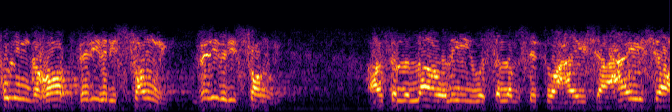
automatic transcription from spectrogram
pulling the rod very, very strongly, very, very strongly. Our sallallahu alayhi wa sallam said to Aisha, Aisha,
